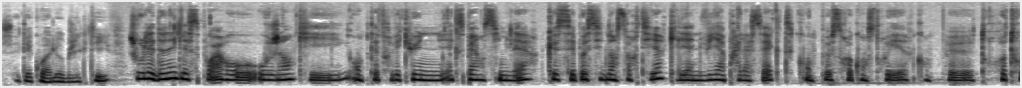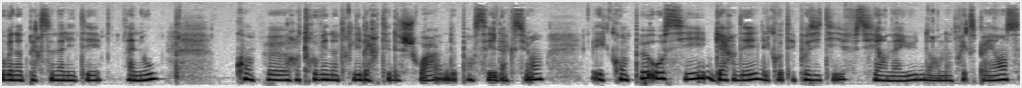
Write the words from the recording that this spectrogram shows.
c'était quoi l'objectif? Je voulais donner de l'espoir aux, aux gens qui ont peut-être vécu une expérience similaire, que c'est possible d'en sortir, qu'il y a une vie après la secte, qu'on peut se reconstruire, qu'on peut retrouver notre personnalité à nous qu'on peut retrouver notre liberté de choix, de pensée et d'action, et qu'on peut aussi garder les côtés positifs, s'il y en a eu dans notre expérience,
